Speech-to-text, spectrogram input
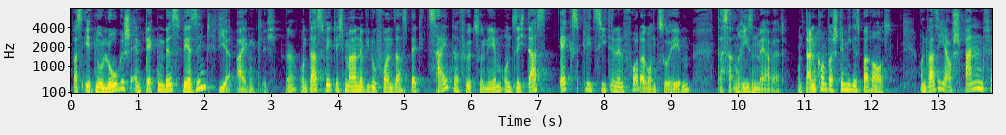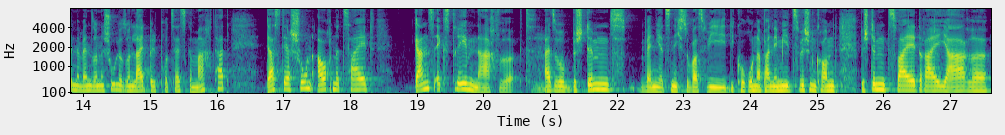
was ethnologisch entdeckendes, wer sind wir eigentlich? Ne? Und das wirklich mal, wie du vorhin sagst, Betty, Zeit dafür zu nehmen und sich das explizit in den Vordergrund zu heben, das hat einen riesen Mehrwert. Und dann kommt was Stimmiges bei raus. Und was ich auch spannend finde, wenn so eine Schule so einen Leitbildprozess gemacht hat, dass der schon auch eine Zeit ganz extrem nachwirkt. Mhm. Also bestimmt, wenn jetzt nicht sowas wie die Corona-Pandemie zwischenkommt, bestimmt zwei, drei Jahre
